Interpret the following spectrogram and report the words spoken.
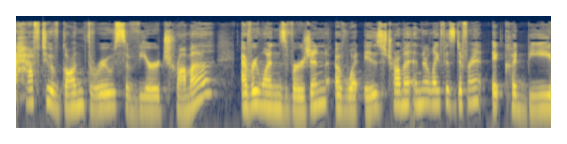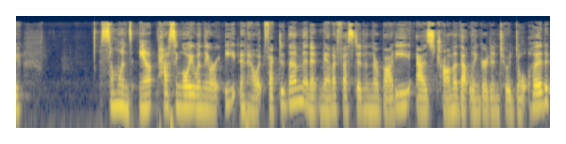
have to have gone through severe trauma. Everyone's version of what is trauma in their life is different. It could be someone's aunt passing away when they were eight and how it affected them and it manifested in their body as trauma that lingered into adulthood.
